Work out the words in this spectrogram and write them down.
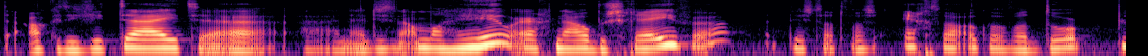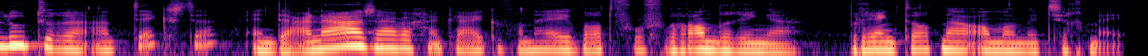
de activiteiten. Uh, nou, die zijn allemaal heel erg nauw beschreven. Dus dat was echt wel ook wel wat doorploeteren aan teksten. En daarna zijn we gaan kijken van, hé, hey, wat voor veranderingen brengt dat nou allemaal met zich mee?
